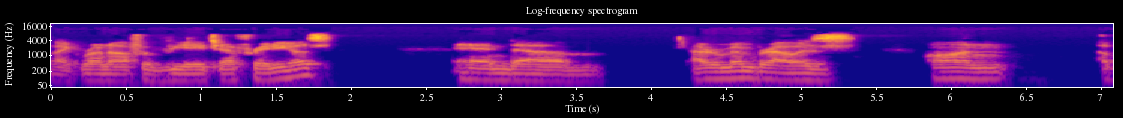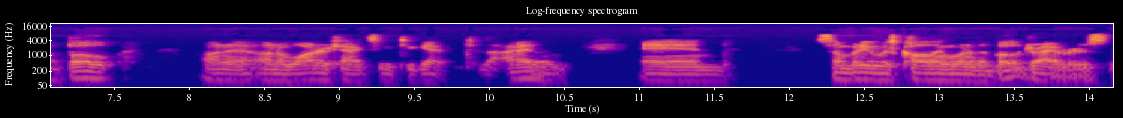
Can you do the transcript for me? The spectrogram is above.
like run off of VHF radios. And, um, I remember I was on a boat on a, on a water taxi to get to the island and somebody was calling one of the boat drivers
